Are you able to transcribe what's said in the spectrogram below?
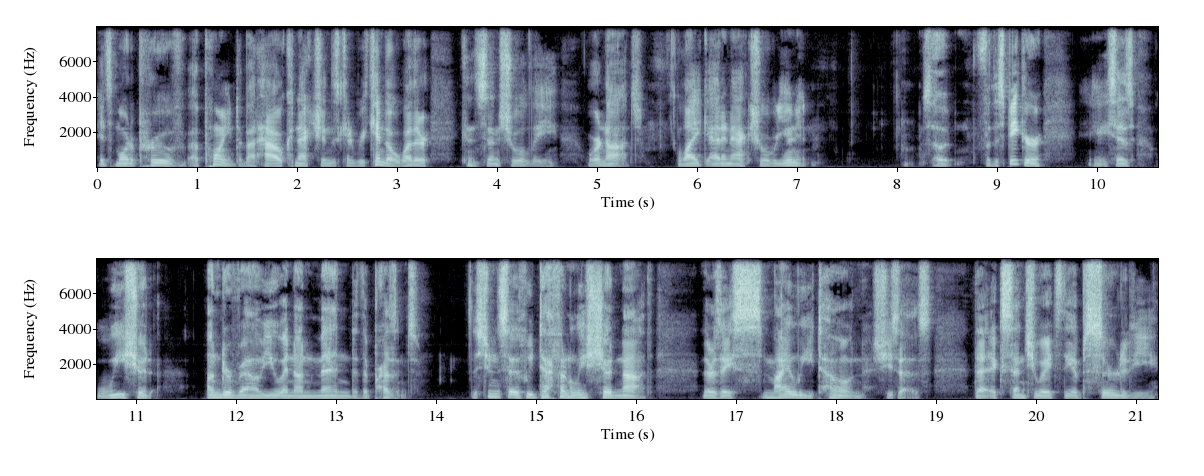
It's more to prove a point about how connections can rekindle, whether consensually or not, like at an actual reunion. So for the speaker, he says, we should undervalue and unmend the present. The student says we definitely should not. There's a smiley tone, she says, that accentuates the absurdity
